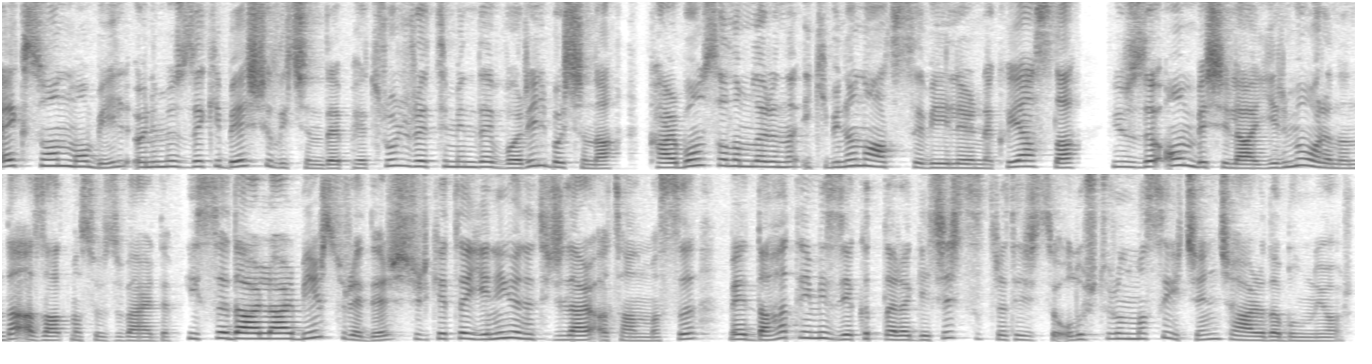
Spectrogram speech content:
Exxon Mobil önümüzdeki 5 yıl içinde petrol üretiminde varil başına karbon salımlarını 2016 seviyelerine kıyasla %15 ila 20 oranında azaltma sözü verdi. Hissedarlar bir süredir şirkete yeni yöneticiler atanması ve daha temiz yakıtlara geçiş stratejisi oluşturulması için çağrıda bulunuyor.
